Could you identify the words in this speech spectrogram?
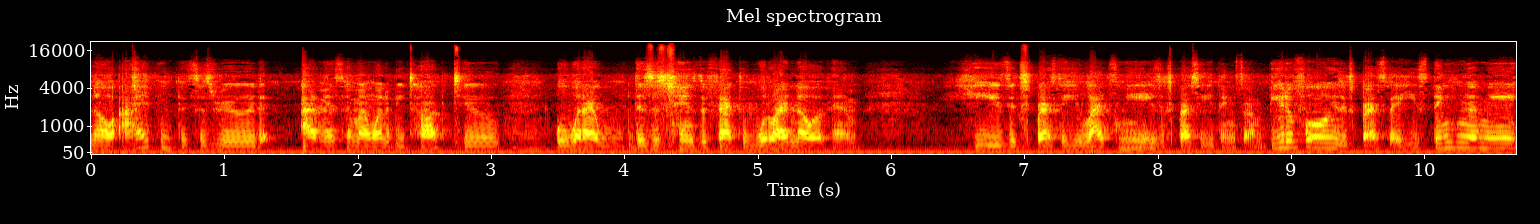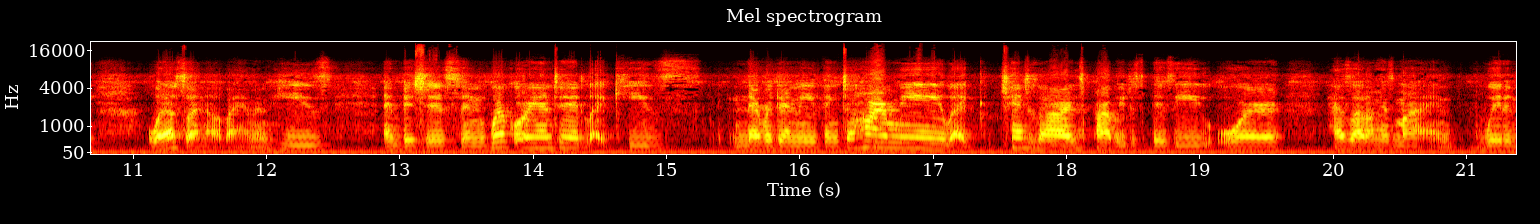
No, I think this is rude. I miss him. I want to be talked to. Well, what I does this change the fact of what do I know of him? He's expressed that he likes me. He's expressed that he thinks I'm beautiful. He's expressed that he's thinking of me. What else do I know about him? He's ambitious and work oriented. Like he's never done anything to harm me. Like chances are he's probably just busy or has a lot on his mind. Wait a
